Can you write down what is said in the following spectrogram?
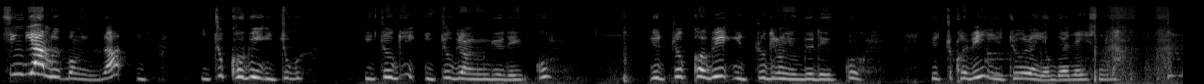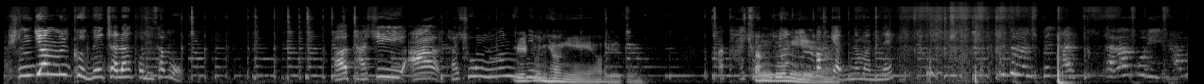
신기한 물병입니다. 이, 이쪽 컵이 이쪽 이쪽이 이쪽이랑 연결돼 있고 이쪽 컵이 이쪽이랑 연결돼 있고 이쪽 컵이 이쪽이랑 연결돼 있습니다. 신기한 물컵 내 자랑거리 3호. 아 다시 아 다시 홍문님 1분 형이에요. 1분. 아 다시 쌍둥이에요. 홍문님밖에 안 남았네. 하지만 내 자- 자랑거리 3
